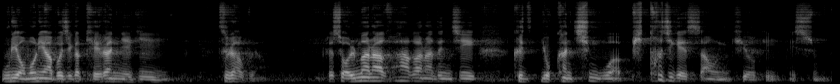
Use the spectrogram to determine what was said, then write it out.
우리 어머니 아버지가 개란 얘기더라고요. 그래서 얼마나 화가 나든지 그 욕한 친구와 피 터지게 싸운 기억이 있습니다.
